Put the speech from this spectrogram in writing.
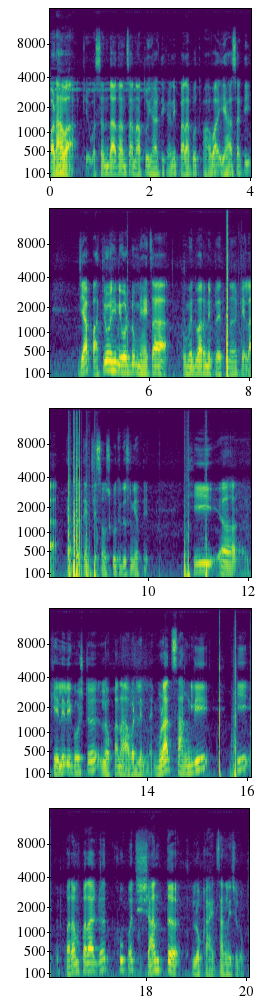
पडावा किंवा वसंतदादांचा नातू ह्या ठिकाणी पराभूत व्हावा ह्यासाठी ज्या पातळीवर ही निवडणूक न्यायचा उमेदवाराने प्रयत्न केला त्यात त्यांची संस्कृती दिसून येते. ही केलेली गोष्ट लोकांना आवडलेली नाही. मुळात सांगली ही परंपरागत खूपच शांत लोक आहेत सांगलीचे लोक.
